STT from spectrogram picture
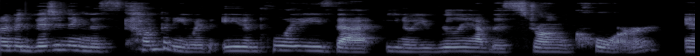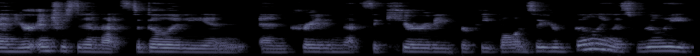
i'm envisioning this company with eight employees that you know you really have this strong core and you're interested in that stability and and creating that security for people. And so you're building this really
